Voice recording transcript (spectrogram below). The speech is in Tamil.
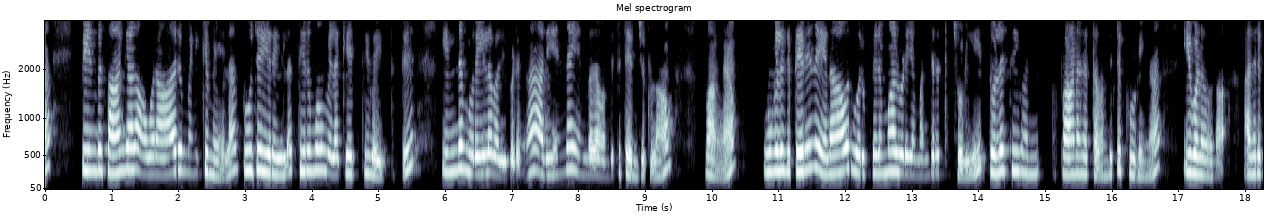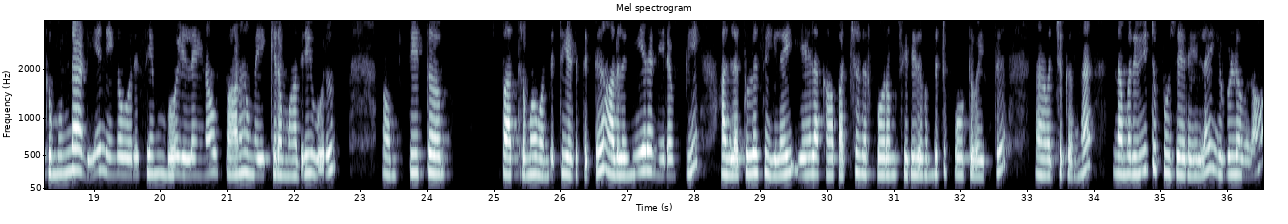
பின்பு சாயங்காலம் ஒரு ஆறு மணிக்கு மேல பூஜை அறையில திரும்பவும் விளக்கேற்றி வைத்துட்டு இந்த முறையில வழிபடுங்க. அது என்ன என்பதை வந்துட்டு தெரிஞ்சுக்கலாம். வாங்க. உங்களுக்கு தெரிந்த ஏதாவது ஒரு பெருமாளுடைய மந்திரத்தை சொல்லி துளசி வந் பானகத்தை வந்துட்டு குடிங்க. இவ்வளவுதான். அதற்கு முன்னாடியே நீங்க ஒரு செம்போ இல்லைன்னா பானகம் வைக்கிற மாதிரி ஒரு தீர்த்த பாத்திரமோ வந்துட்டு எடுத்துட்டு அதுல நீரை நிரப்பி அதுல துளசி இலை ஏலக்காய் பச்சை கற்பூரம் சிறிது வந்துட்டு போட்டு வைத்து வச்சுக்கோங்க. நமது வீட்டு பூஜை அறையில இவ்வளவுதான்.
